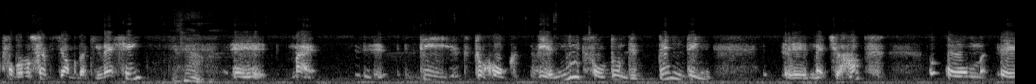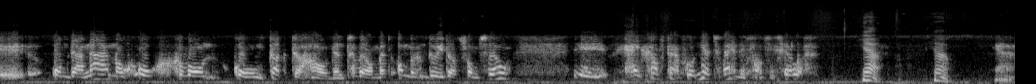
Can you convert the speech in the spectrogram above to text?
vond het ontzettend jammer dat hij wegging. Ja. maar die toch ook weer niet voldoende binding uh, met je had om, uh, om daarna nog ook gewoon contact te houden. Terwijl met anderen doe je dat soms wel. Uh, hij gaf daarvoor net te weinig van zichzelf. Ja, ja. Ja,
